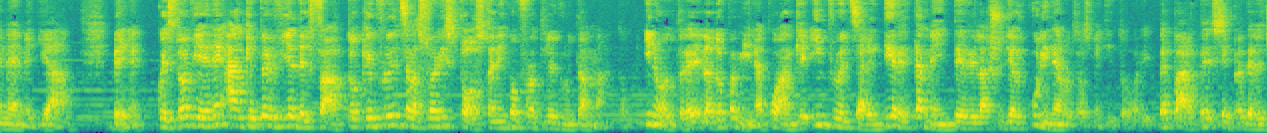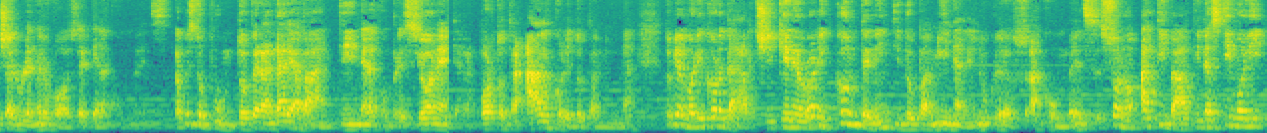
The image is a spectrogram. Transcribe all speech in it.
NMDA? Bene, questo avviene anche per via del fatto che influenza la sua risposta nei confronti del glutammato. Inoltre, la dopamina può anche influenzare direttamente il rilascio di alcuni neurotrasmettitori da parte sempre delle cellule nervose della culla. A questo punto, per andare avanti nella comprensione del rapporto tra alcol e dopamina, dobbiamo ricordarci che i neuroni contenenti dopamina nel nucleus accumbens sono attivati da stimoli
